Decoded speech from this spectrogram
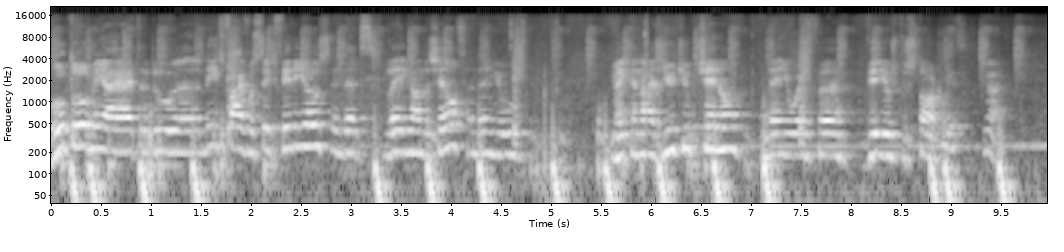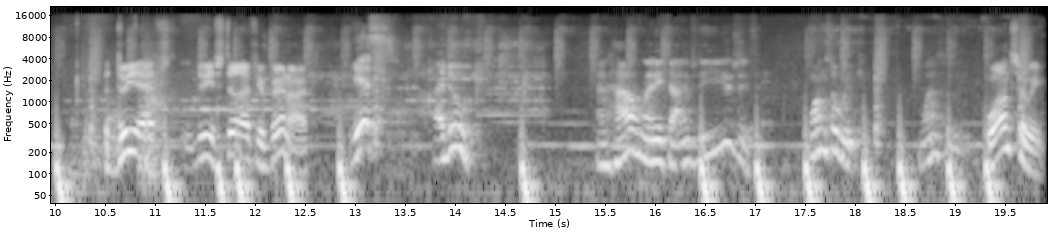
Who told me I had to do uh, at least five or six videos and that's laying on the shelf and then you make a nice YouTube channel and then you have uh, videos to start with. Yeah. But do you have? Do you still have your Bernard? Yes, I do. And how many times do you use it? Once a week. Once a week. Once a week.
